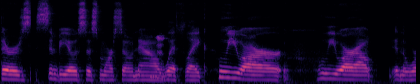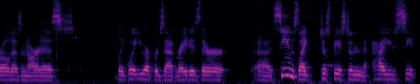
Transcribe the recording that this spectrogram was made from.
there's symbiosis more so now with like who you are who you are out in the world as an artist like what you represent right? Is there uh seems like just based on how you see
